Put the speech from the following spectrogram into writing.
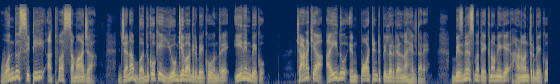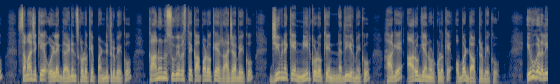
ಒಂದು ಸಿಟಿ ಅಥವಾ ಸಮಾಜ ಜನ ಬದುಕೋಕೆ ಯೋಗ್ಯವಾಗಿರಬೇಕು ಅಂದ್ರೆ ಏನೇನ್ ಬೇಕು? ಚಾಣಕ್ಯ ಐದು ಇಂಪಾರ್ಟೆಂಟ್ ಪಿಲ್ಲರ್ಗಳನ್ನ ಹೇಳ್ತಾರೆ. ಬಿಸ್ನೆಸ್ ಮತ್ತು ಎಕನಾಮಿಗೆ ಹಣವಂತರು ಬೇಕು, ಸಮಾಜಕ್ಕೆ ಒಳ್ಳೆ ಗೈಡೆನ್ಸ್ ಕೊಡೋಕೆ ಪಂಡಿತರು ಬೇಕು, ಕಾನೂನು ಸುವ್ಯವಸ್ಥೆ ಕಾಪಾಡೋಕೆ ರಾಜ ಬೇಕು, ಜೀವನಕ್ಕೆ ನೀರು ಕೊಡೋಕೆ ನದಿ ಇರಬೇಕು, ಹಾಗೆ ಆರೋಗ್ಯ ನೋಡ್ಕೊಳ್ಳೋಕೆ ಒಬ್ಬ ಡಾಕ್ಟರ್ ಬೇಕು. ಇವುಗಳಲ್ಲಿ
